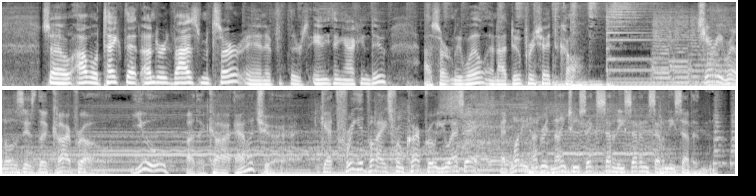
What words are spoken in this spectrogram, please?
So I will take that under advisement, sir. And if there's anything I can do, I certainly will. And I do appreciate the call. Jerry Reynolds is the Car Pro. You are the car amateur. Get free advice from CarPro USA at 1 800 926 7777.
